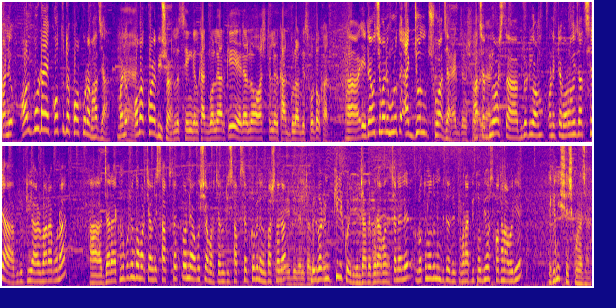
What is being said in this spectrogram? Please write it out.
মানে অল্প টাকায় কতটা ভাজা? মানে হ্যাঁ। অবাক করার বিষয়। হলো সিঙ্গেল খাট বলে আর কি এটা হলো হস্টেলের খাটগুলো আর কি ছোট খাট। এটা হচ্ছে মানে মূলত একজন শোয়া যায়। একজন শোয়া আচ্ছা ভিউয়ার্স ভিডিওটি অনেকটা বড় হয়ে যাচ্ছে ভিডিওটি আর বাড়াবো না। যারা এখনও পর্যন্ত আমার চ্যানেলটি সাবস্ক্রাইব করেন অবশ্যই আমার চ্যানেলটি সাবস্ক্রাইব করবেন এবং পাশে থাকা বেল বাটন ক্লিক করে দিবেন যাতে করে আমাদের চ্যানেলের নতুন নতুন ভিডিও দেখতে পান আপনি তো ভিউয়ার্স কথা না বাড়িয়ে এখানেই শেষ করা যায়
